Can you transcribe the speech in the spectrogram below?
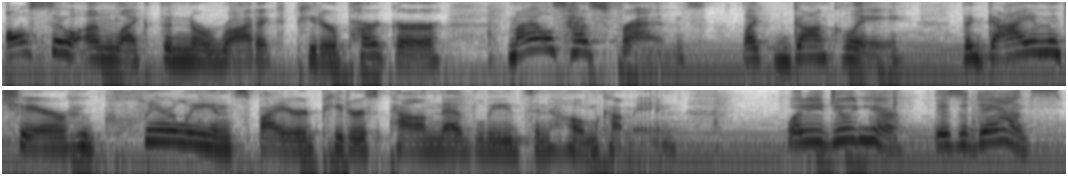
Also, unlike the neurotic Peter Parker, Miles has friends, like Ganke Lee, the guy in the chair who clearly inspired Peter's pal Ned Leeds in Homecoming. What are you doing here? There's a dance.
